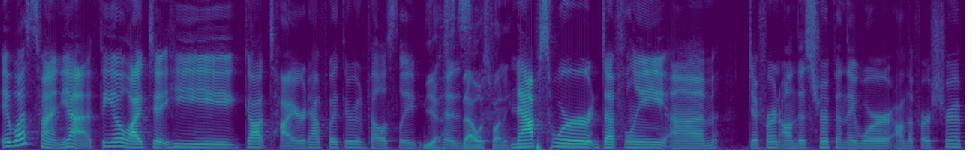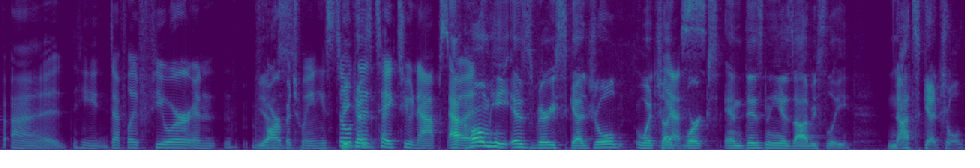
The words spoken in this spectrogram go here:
It was fun, yeah. Theo liked it. He got tired halfway through and fell asleep. Yes, that was funny. Naps were definitely um, different on this trip than they were on the first trip. Uh, he definitely fewer and far Yes. between. He still Because did take two naps. At but home, he is very scheduled, which like Yes. works. And Disney is obviously not scheduled.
